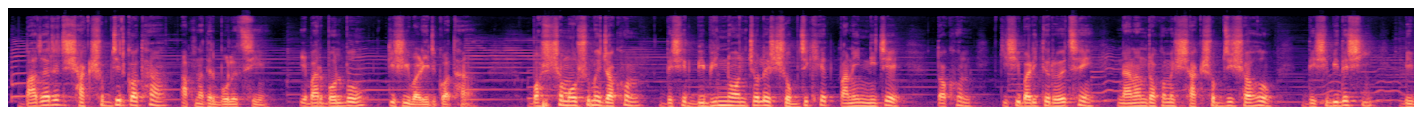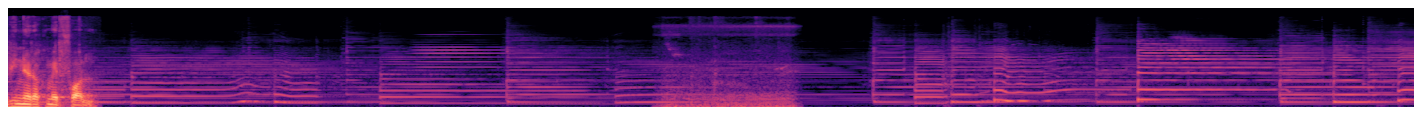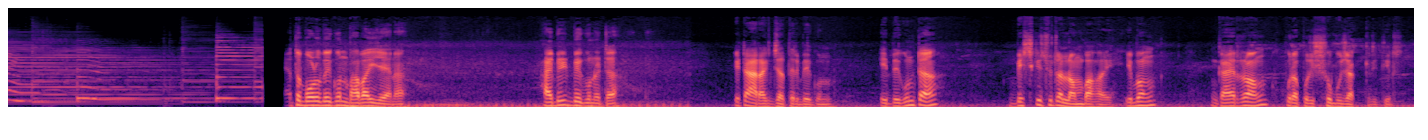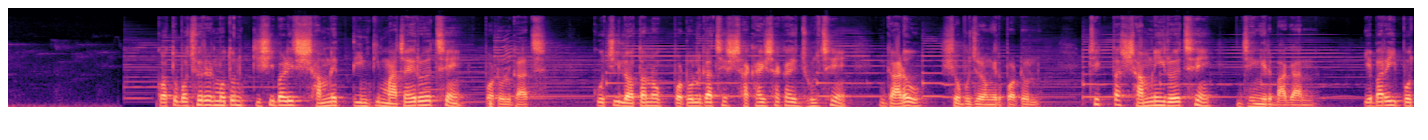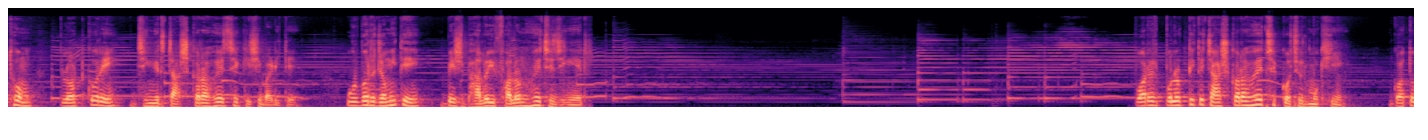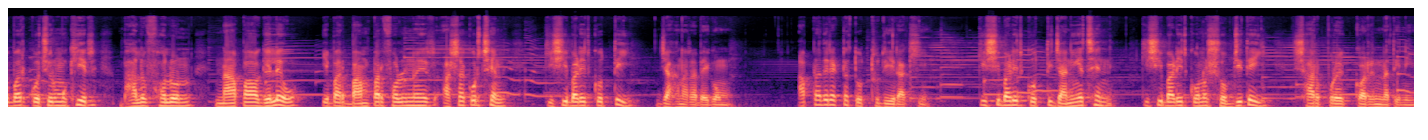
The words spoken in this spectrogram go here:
বাজারের শাকসবজির কথা আপনাদের বলেছি, এবার বলব কৃষিবাড়ির কথা। বর্ষা মৌসুমে যখন দেশের বিভিন্ন অঞ্চলের সবজি ক্ষেত পানির নিচে তখন কৃষিবাড়িতে রয়েছে নানান রকমের শাকসবজি সহ দেশি বিদেশি বিভিন্ন রকমের ফল। এত বড় বেগুন ভাবাই যায় না। হাইব্রিড বেগুন এটা। এটা আরেক জাতের বেগুন। এই বেগুনটা বেশ কিছুটা লম্বা হয় এবং গায়ের রং পুরাপুরি সবুজ আকৃতির। গত বছরের মতন কৃষিবাড়ির সামনে তিনটি মাচায় রয়েছে পটল গাছ। কচি লতানো পটল গাছের শাখায় শাখায় ঝুলছে গাঢ় সবুজ রঙের পটল। ঠিক তার সামনেই রয়েছে ঝিঙের বাগান। এবারেই প্রথম প্লট করে ঝিঙের চাষ করা হয়েছে কৃষিবাড়িতে। উর্বর জমিতে বেশ ভালোই ফলন হয়েছে ঝিঙের। পরের প্লটটিতে চাষ করা হয়েছে কচুরমুখী। গতবার কচুরমুখীর ভালো ফলন না পাওয়া গেলেও এবার বাম্পার ফলনের আশা করছেন কৃষিবাড়ির কর্তী জাহানারা বেগম। আপনাদের একটা তথ্য দিয়ে রাখি, কৃষিবাড়ির কর্তী জানিয়েছেন কৃষিবাড়ির কোনো সবজিতেই সার প্রয়োগ করেন না তিনি।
